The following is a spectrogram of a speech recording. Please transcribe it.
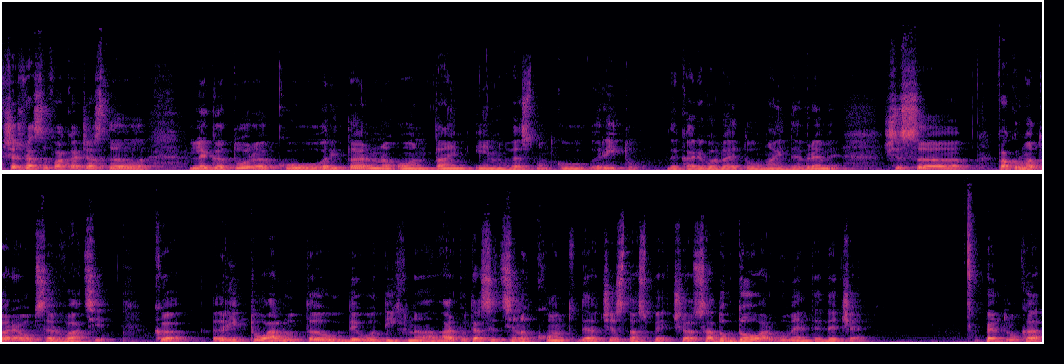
Și aș vrea să fac această legătură cu Return on Time Investment, cu RITU, de care vorbeai tu mai devreme, și să fac următoarea observație, că ritualul tău de odihnă ar putea să țină cont de acest aspect. Și să aduc două argumente de ce. Pentru că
